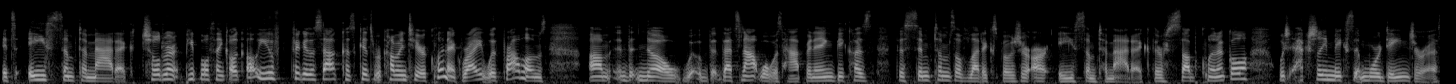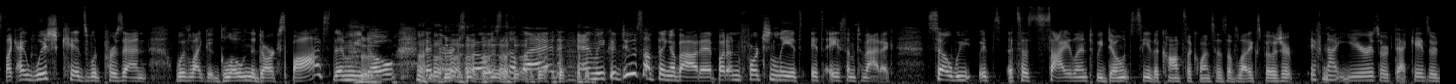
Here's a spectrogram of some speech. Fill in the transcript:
It's asymptomatic. Children, people think like, oh, you've figured this out because kids were coming to your clinic, right, with problems. Um, no, that's not what was happening because the symptoms of lead exposure are asymptomatic. They're subclinical, which actually makes it more dangerous. Like I wish kids would present with like glow in the dark spots, then we know that they're exposed to lead and we could do something about it. But unfortunately, it's it's asymptomatic. So we it's it's a silent. We don't see the consequences of lead exposure, if not years or decades or,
